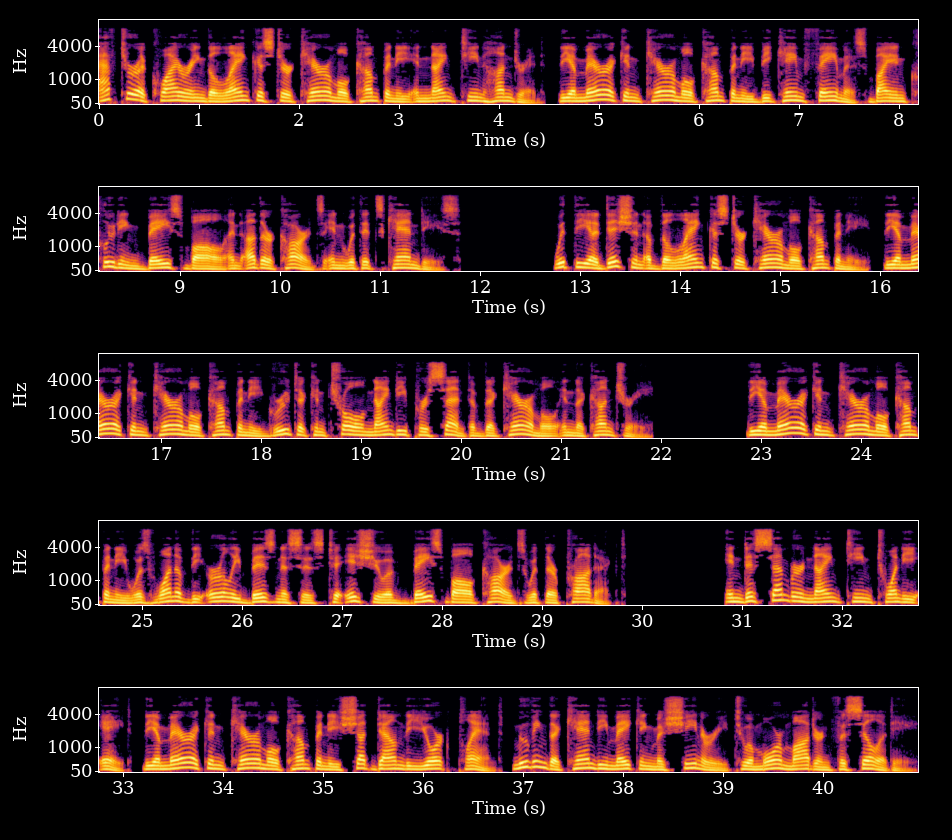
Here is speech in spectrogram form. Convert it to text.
After acquiring the Lancaster Caramel Company in 1900, the American Caramel Company became famous by including baseball and other cards in with its candies. With the addition of the Lancaster Caramel Company, the American Caramel Company grew to control 90% of the caramel in the country. The American Caramel Company was one of the early businesses to issue of baseball cards with their product. In December 1928, the American Caramel Company shut down the York plant, moving the candy-making machinery to a more modern facility.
